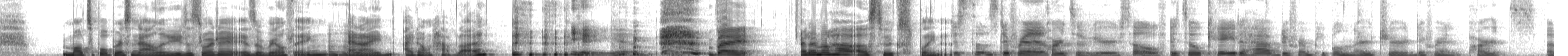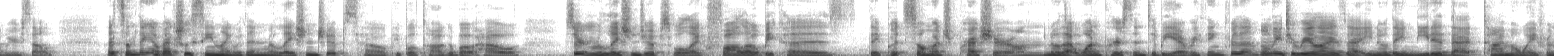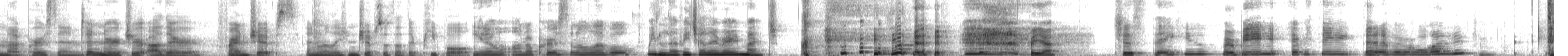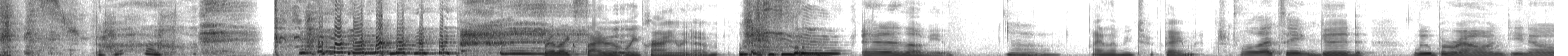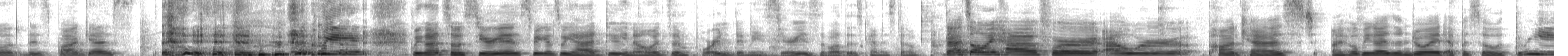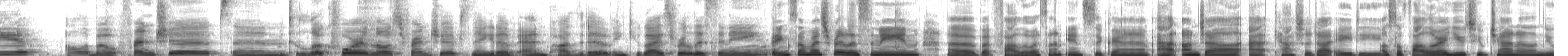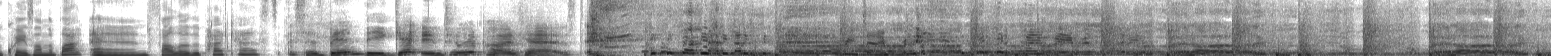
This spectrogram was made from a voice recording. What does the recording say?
multiple personality disorder is a real thing, mm-hmm. and I I don't have that. yeah, yeah. but I don't know how else to explain it. Just those different parts of yourself. It's okay to have different people nurture different parts of yourself. That's something I've actually seen like within relationships, how people talk about how certain relationships will like fall out because they put so much pressure on you know that one person to be everything for them. Only to realize that you know they needed that time away from that person to nurture other friendships and relationships with other people. You know on a personal level we love each other very much. But yeah. Just thank you for being everything that i've ever wanted. Stop. We're like silently crying right now. and I love you. Mm, I love you too very much. Well, that's a good loop around, you know, this podcast. we we got so serious because we had to, you know, it's important to be serious about this kind of stuff. That's all we have for our podcast. I hope you guys enjoyed episode 3 all about friendships and to look for in those friendships, negative and positive. Thank you guys for listening. Thanks so much for listening. Uh, but follow us on Instagram at Aungelle at Casha.ad. Also follow our YouTube channel, New Quays on the Block, and follow the podcast. This has been the Get Into It podcast. Every time. My favorite. Thing.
